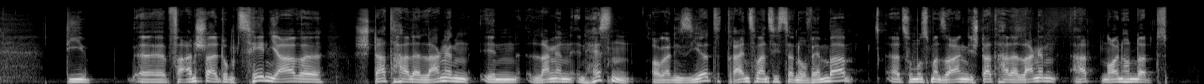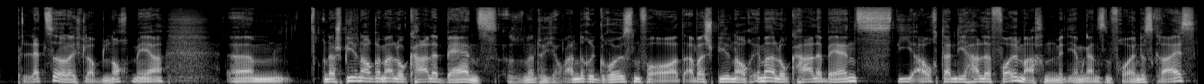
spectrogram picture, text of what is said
die äh, Veranstaltung zehn Jahre Stadthalle Langen in Langen in Hessen organisiert, 23. November. Dazu muss man sagen, die Stadthalle Langen hat 900 Plätze oder ich glaube noch mehr. Ähm, und da spielen auch immer lokale Bands, also natürlich auch andere Größen vor Ort, aber es spielen auch immer lokale Bands, die auch dann die Halle voll machen mit ihrem ganzen Freundeskreis.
